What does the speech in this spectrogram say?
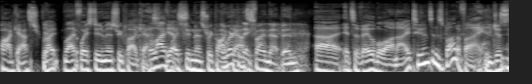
Podcast, right? Lifeway Student Ministry Podcast. Lifeway Yes. Student Ministry Podcast. And where can they find that, Ben? Uh, it's available on iTunes and Spotify. You just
